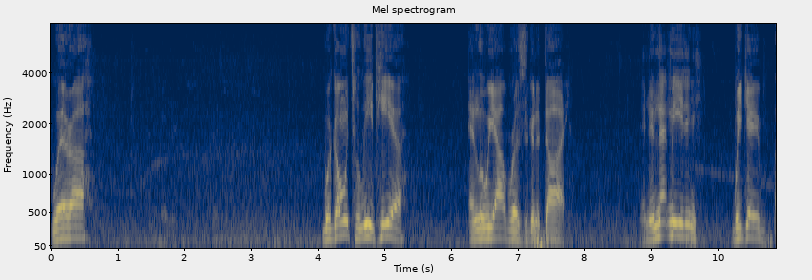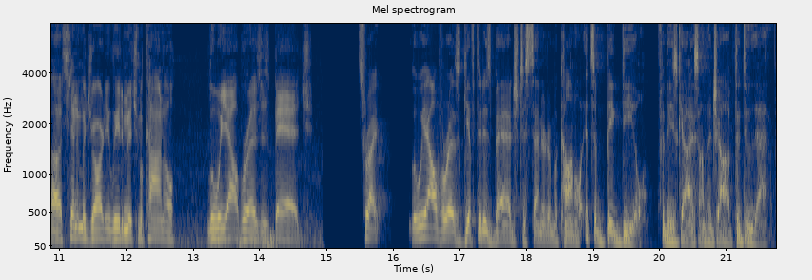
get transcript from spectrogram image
we're uh, we're going to leave here, and Luis Alvarez is going to die. And in that meeting, we gave uh, Senate Majority Leader Mitch McConnell Luis Alvarez's badge. That's right. Luis Alvarez gifted his badge to Senator McConnell. It's a big deal for these guys on the job to do that.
